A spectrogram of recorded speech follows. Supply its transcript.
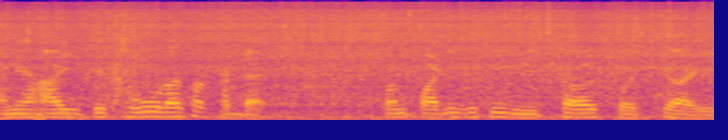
आणि हा इथे थोडासा खड्डा आहे. पण पाणी किती नितळ स्वच्छ आहे.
